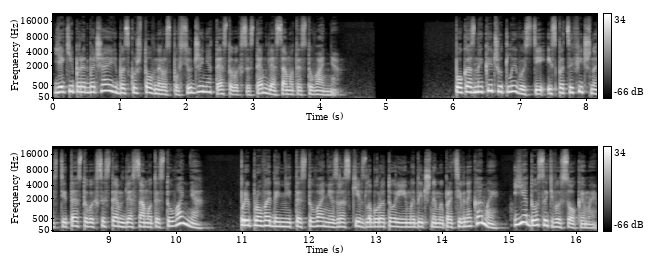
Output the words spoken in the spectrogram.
які передбачають безкоштовне розповсюдження тестових систем для самотестування. Показники чутливості і специфічності тестових систем для самотестування при проведенні тестування зразків з лабораторії медичними працівниками є досить високими.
